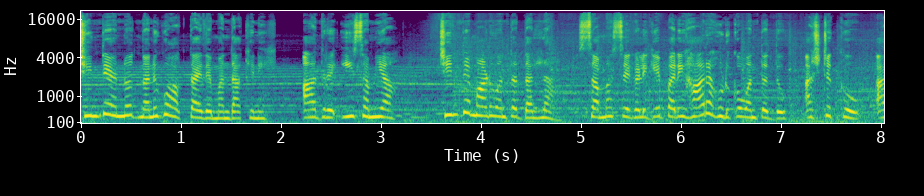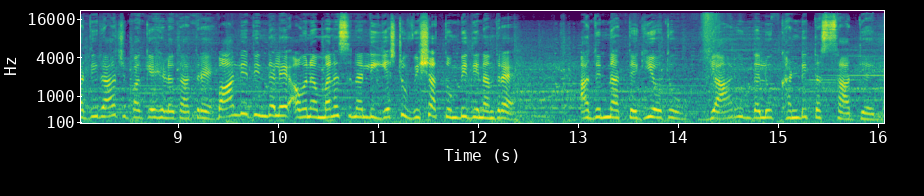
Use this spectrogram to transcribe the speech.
ಚಿಂತೆ ಅನ್ನೋದು ನನಗೂ ಆಗ್ತಾ ಇದೆ ಮಂದಾಕಿನಿ. ಆದ್ರೆ ಈ ಸಮಯ ಚಿಂತೆ ಮಾಡುವಂತದ್ದಲ್ಲ ಸಮಸ್ಯೆಗಳಿಗೆ ಪರಿಹಾರ ಹುಡುಕುವಂತದ್ದು ಅಷ್ಟಕ್ಕೂ ಅಧಿರಾಜ್ ಬಗ್ಗೆ ಹೇಳೋದಾದ್ರೆ, ಬಾಲ್ಯದಿಂದಲೇ ಅವನ ಮನಸ್ಸಿನಲ್ಲಿ ಎಷ್ಟು ವಿಷ ತುಂಬಿದ್ದೀನಂದ್ರೆ ಅದನ್ನ ತೆಗೆಯೋದು ಯಾರಿಂದಲೂ ಖಂಡಿತ ಸಾಧ್ಯ ಇಲ್ಲ.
